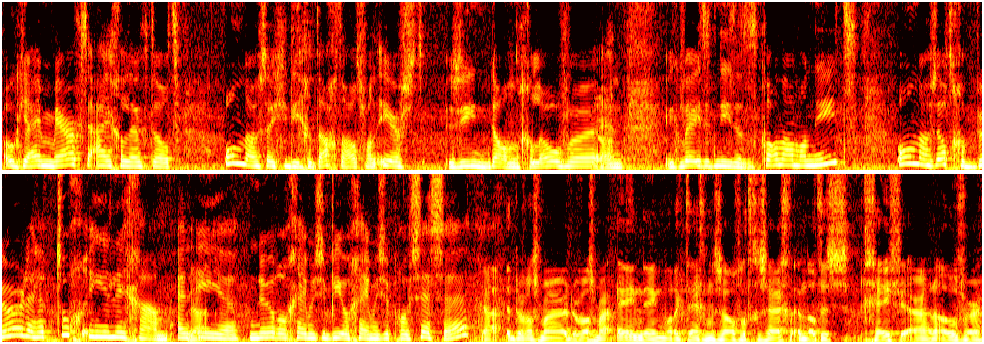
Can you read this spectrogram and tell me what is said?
Ook jij merkte eigenlijk dat ondanks dat je die gedachte had van eerst zien, dan geloven. Ja. En ik weet het niet en het kan allemaal niet ondanks dat gebeurde het toch in je lichaam en ja. in je neurochemische, biochemische processen. Hè? Ja, er was, maar, er was maar één ding wat ik tegen mezelf had gezegd en dat is geef je eraan over.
